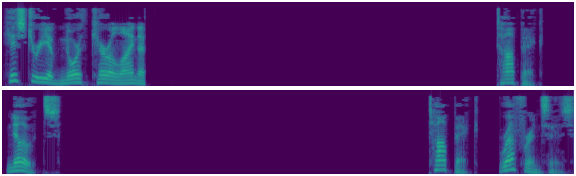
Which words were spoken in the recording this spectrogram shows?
History of North Carolina Notes References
